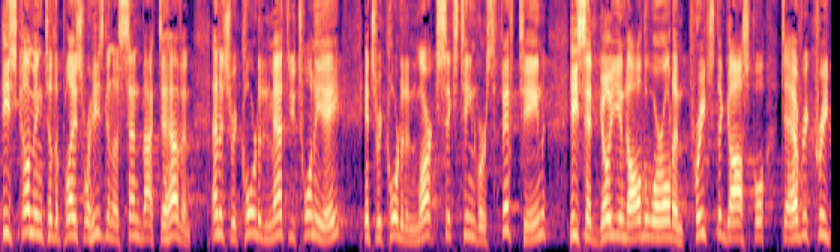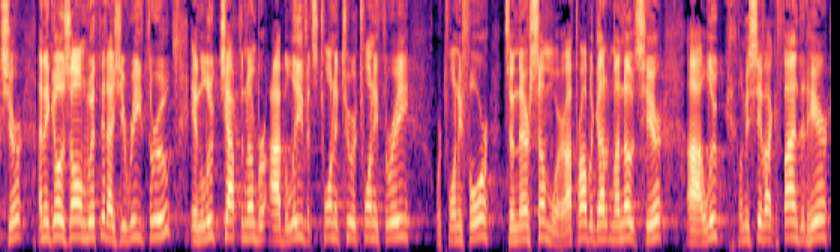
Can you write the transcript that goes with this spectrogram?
He's coming to the place where He's going to ascend back to heaven. And it's recorded in Matthew 28. It's recorded in Mark 16, verse 15. He said, Go ye into all the world and preach the gospel to every creature. And it goes on with it as you read through. In Luke chapter number, I believe it's 22 or 23 or 24. It's in there somewhere. I probably got it in my notes here. Uh, Luke, let me see if I can find it here.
